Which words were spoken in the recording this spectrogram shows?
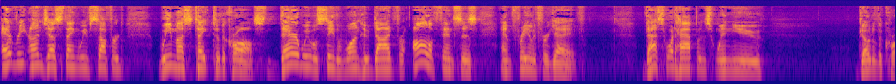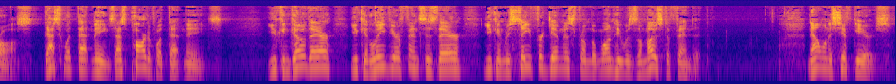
every unjust thing we've suffered, we must take to the cross. There we will see the one who died for all offenses and freely forgave. That's what happens when you go to the cross. That's what that means. That's part of what that means. You can go there. You can leave your offenses there. You can receive forgiveness from the one who was the most offended. Now I want to shift gears.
